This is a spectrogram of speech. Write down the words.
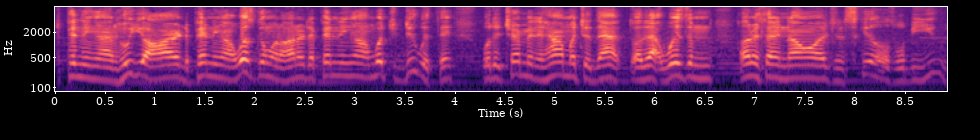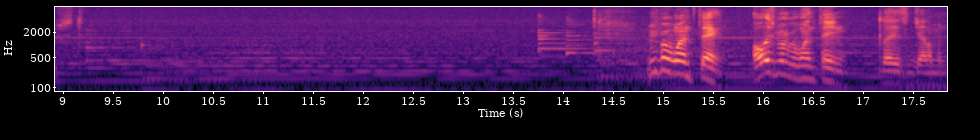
Depending on who you are, depending on what's going on, or depending on what you do with it, will determine how much of that of that wisdom, understanding, knowledge, and skills will be used. Remember one thing. Always remember one thing, ladies and gentlemen.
